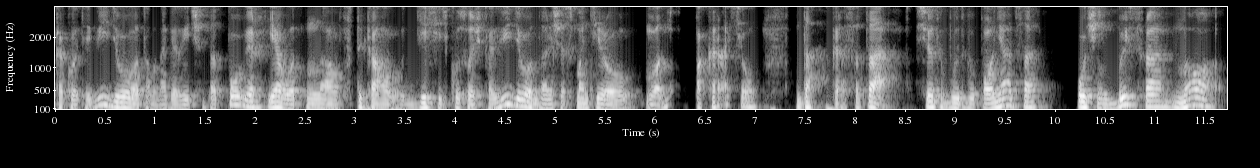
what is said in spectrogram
какое-то видео, там наговорить что-то поверх. Я вот на, втыкал 10 кусочков видео, дальше смонтировал в одну, покрасил. Да, красота. Все это будет выполняться очень быстро, но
